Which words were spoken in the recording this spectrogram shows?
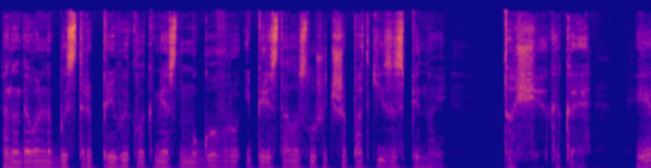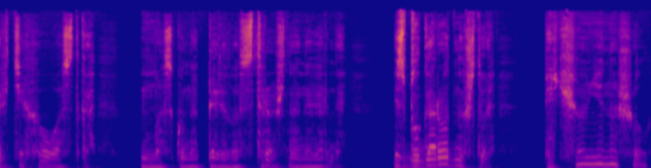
Она довольно быстро привыкла к местному говору и перестала слушать шепотки за спиной. «Тощая какая! Вертихвостка! Маску напялила страшная, наверное. Из благородных, что ли? И чего не нашел?»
